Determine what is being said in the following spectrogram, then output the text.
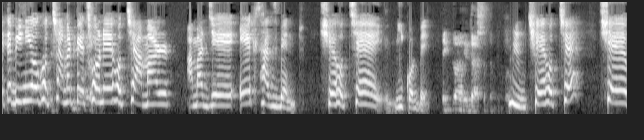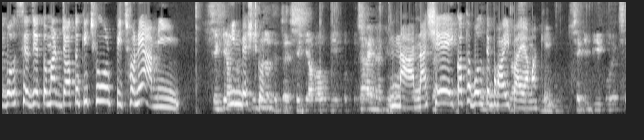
এতে বিনিয়োগ হচ্ছে আমার পেছনে হচ্ছে আমার আমার যে এক্স হাজবেন্ড সে হচ্ছে ই করবে। একটু আগে যার সাথে হুম সে হচ্ছে সে বলছে যে তোমার যত কিছুর পিছনে আমি সে কি আপনাকে Invest কি করবে। বোঝাতে চায়? সে কি আবারও বিয়ে করতে চায় নাকি? না না সে এই কথা বলতে ভয় পায় আমাকে। সে কি বিয়ে করেছে?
